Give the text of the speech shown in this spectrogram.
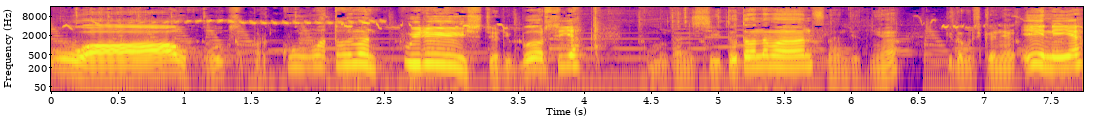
Wow, Hulk super kuat teman-teman. Widih, jadi bersih ya kumpulkan di situ teman-teman selanjutnya kita bersihkan yang ini ya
